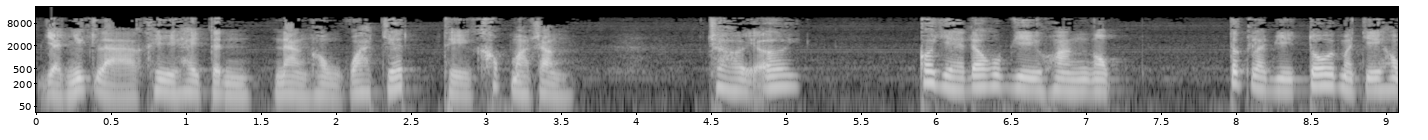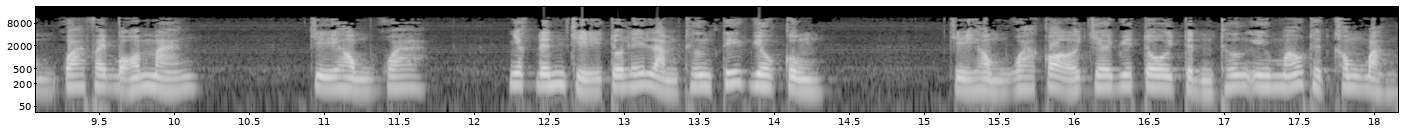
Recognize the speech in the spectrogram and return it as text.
Và nhất là khi hay tin nàng hồng qua chết thì khóc mà rằng, trời ơi, có về đâu vì hoàng ngọc, tức là vì tôi mà chị hồng qua phải bỏ mạng. Chị hồng qua, nhắc đến chị tôi lấy làm thương tiếc vô cùng. Chị hồng qua có ở chơi với tôi tình thương yêu máu thịt không bằng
